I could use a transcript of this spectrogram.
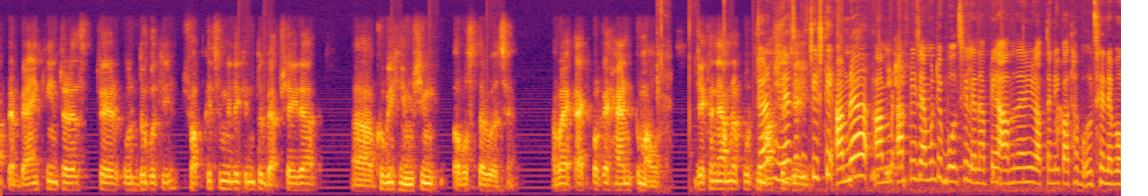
আপনার ব্যাংক ইন্টারেস্টের ঊর্ধ্বগতি, সবকিছু মিলে কিন্তু ব্যবসায়ীরা খুবই হিমশিম অবস্থা রয়েছে। আবার এক প্রকার হ্যান্ড টু মাউথ যেখানে আমরা প্রতি মাসে চিশতি আমরা আপনি যেমনটি বলছিলেন আপনি আমদানি রপ্তানির কথা বলছেন এবং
